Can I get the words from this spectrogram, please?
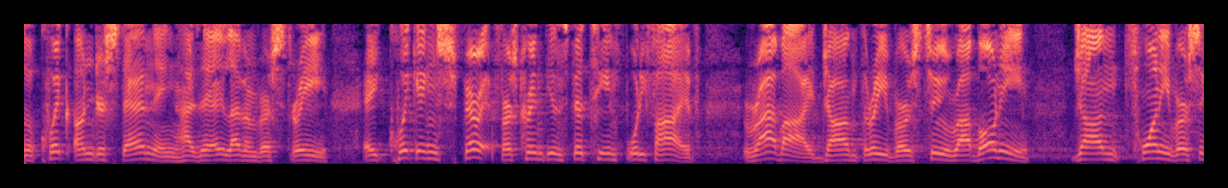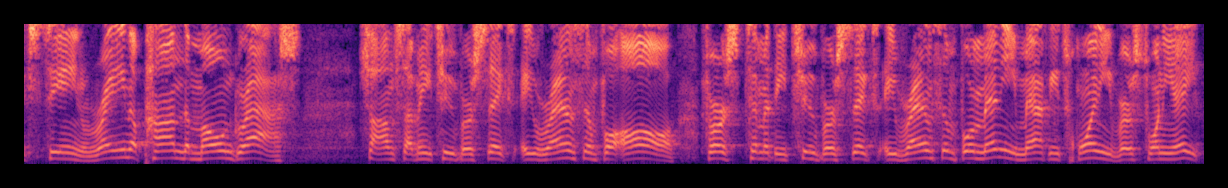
Of quick understanding, Isaiah 11 verse 3. A quicking spirit, 1 Corinthians 15, 45. Rabbi, John 3 verse 2. Rabboni, John 20 verse 16. Rain upon the mown grass. Psalm 72 verse 6, a ransom for all. 1 Timothy 2 verse 6, a ransom for many. Matthew 20 verse 28,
